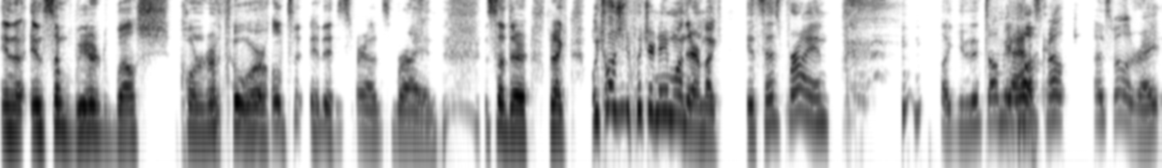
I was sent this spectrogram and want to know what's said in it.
in a, in some weird Welsh corner of the world. It is pronounced Brian. So they're they're like, we told you to put your name on there. I'm like, it says Brian. like you didn't tell me like, I had to spell I spell it right.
